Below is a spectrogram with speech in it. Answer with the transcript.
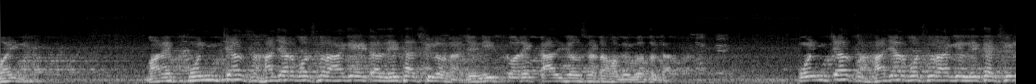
হয়নি মানে পঞ্চাশ হাজার বছর আগে এটা লেখা ছিল না যে নিট করে কাল জলসাটা হবে গতকাল। পঞ্চাশ হাজার বছর আগে লেখা ছিল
